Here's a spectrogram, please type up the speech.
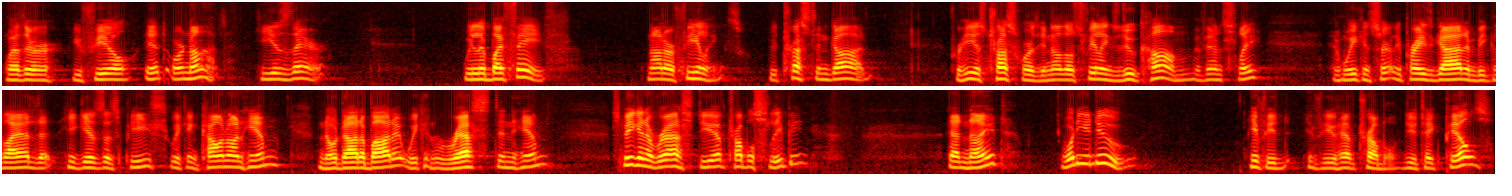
whether you feel it or not. He is there. We live by faith, not our feelings. We trust in God, for He is trustworthy. Now, those feelings do come eventually, and we can certainly praise God and be glad that He gives us peace. We can count on Him, no doubt about it. We can rest in Him. Speaking of rest, do you have trouble sleeping at night? What do you do if you, if you have trouble? Do you take pills?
